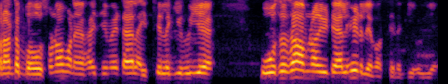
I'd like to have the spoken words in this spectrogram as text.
ਫਰੰਟ ਬਹੁਤ ਸੋਹਣਾ ਬਣਿਆ ਹੋਇਆ, ਜਿਵੇਂ ਟਾਇਲ ਇੱਥੇ ਲੱਗੀ ਹੋਈ ਹੈ, ਉਸ ਹਿਸਾਬ ਨਾਲ ਹੀ ਟਾਇਲ ਹੇਠਲੇ ਪਾਸੇ ਲੱਗੀ ਹੋਈ ਹੈ।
